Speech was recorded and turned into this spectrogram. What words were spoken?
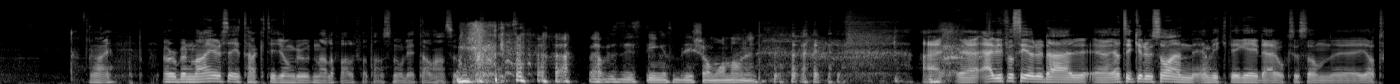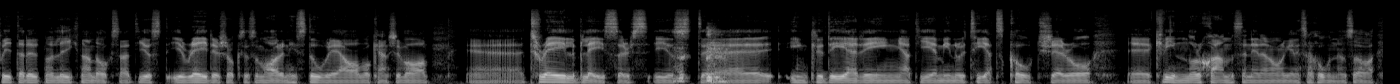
Nej. Urban Meyer säger tack till John Gruden i alla fall för att han snor lite av hans uppdrag. ja, precis. Det är ingen som bryr sig om honom nu. nej, eh, vi får se hur det där, eh, jag tycker du sa en, en viktig grej där också som eh, jag tweetade ut något liknande också, att just i Raiders också som har en historia av att kanske vara trailblazers i just inkludering, att ge minoritetscoacher och kvinnor chansen i den organisationen så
